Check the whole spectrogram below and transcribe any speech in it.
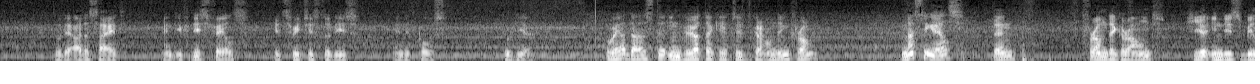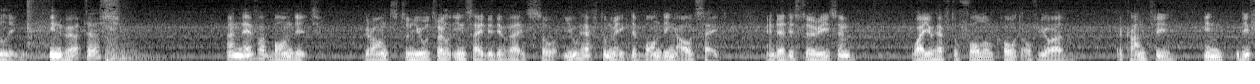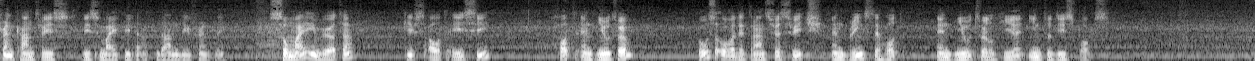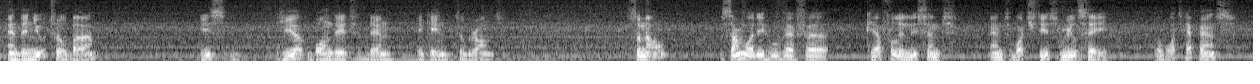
to the other side and if this fails it switches to this and it goes to here. Where does the inverter get its grounding from? Nothing else than from the ground here in this building. Inverters are never bonded ground to neutral inside the device so you have to make the bonding outside. And that is the reason why you have to follow code of your country. In different countries this might be done differently. So my inverter gives out AC hot and neutral goes over the transfer switch and brings the hot and neutral here into this box and the neutral bar is here bonded then again to ground. So now somebody who have uh, carefully listened and watched this will say well, what happens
